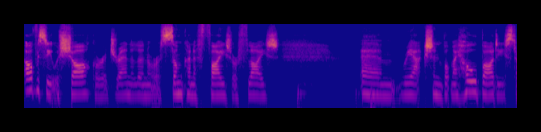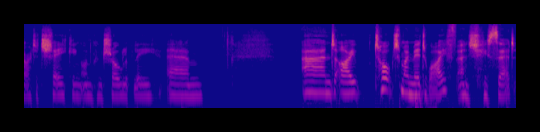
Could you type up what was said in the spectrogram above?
obviously it was shock or adrenaline or some kind of fight or flight um, reaction, but my whole body started shaking uncontrollably. Um, and I talked to my midwife, and she said,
